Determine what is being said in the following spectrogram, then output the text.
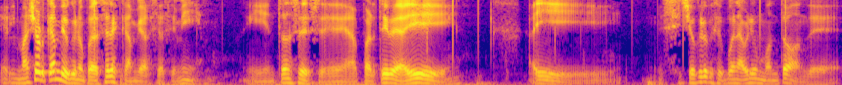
el mayor cambio que uno puede hacer es cambiarse a sí mismo. Y entonces, eh, a partir de ahí, ahí yo creo que se pueden abrir un montón de,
